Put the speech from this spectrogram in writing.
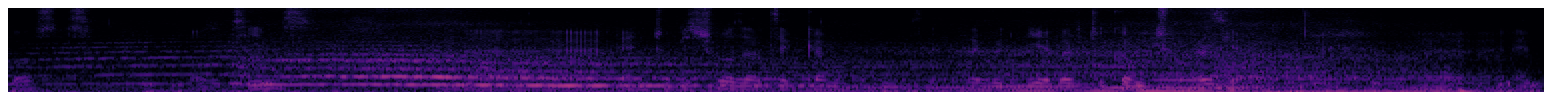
costs for the teams uh, and to be sure that they come, they will be able to come to Asia. Uh, and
